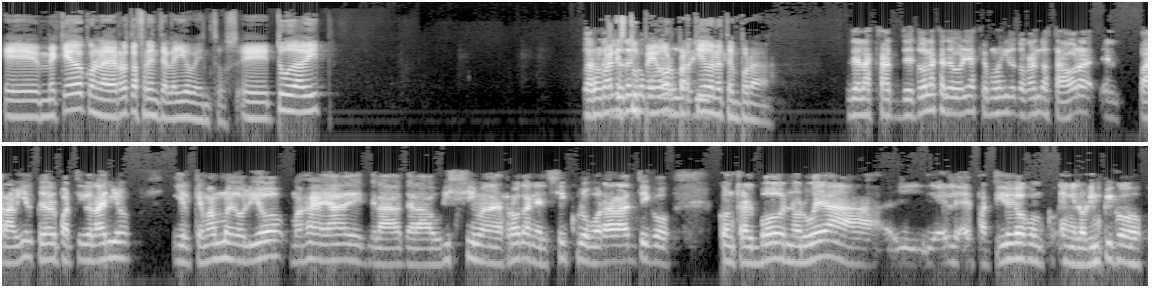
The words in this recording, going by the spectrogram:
Eh, me quedo con la derrota frente a la Juventus. Eh, ¿Tú, David? ¿Cuál es tu peor partido de la temporada? De, las, de todas las categorías que hemos ido tocando hasta ahora, el, para mí el peor partido del año y el que más me dolió, más allá de, de, la, de la durísima derrota en el círculo por Atlántico contra el Bodo en Noruega y el, el partido con, en el Olímpico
